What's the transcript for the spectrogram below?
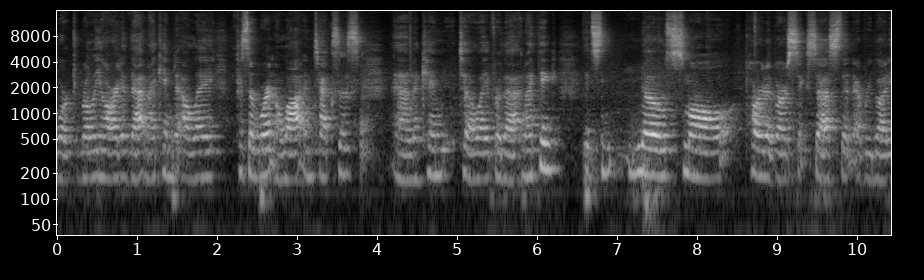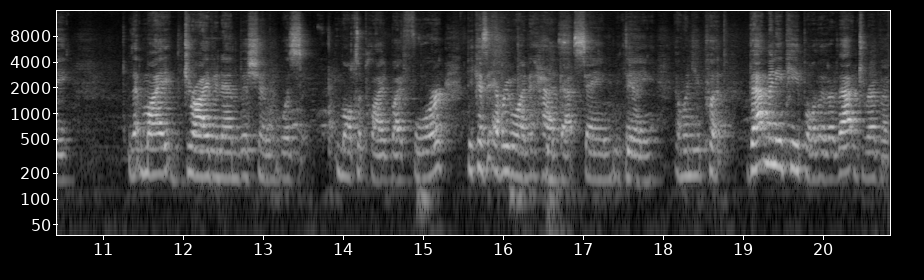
worked really hard at that. And I came to LA because there weren't a lot in Texas, and I came to LA for that. And I think it's no small part of our success that everybody that my drive and ambition was multiplied by four because everyone had that same thing. And when you put that many people that are that driven,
